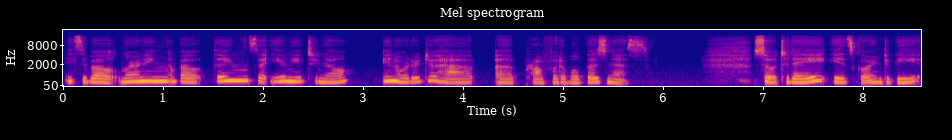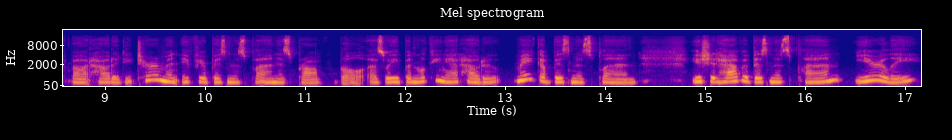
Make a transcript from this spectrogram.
It's about learning about things that you need to know in order to have a profitable business. So, today it's going to be about how to determine if your business plan is profitable. As we've been looking at how to make a business plan, you should have a business plan yearly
